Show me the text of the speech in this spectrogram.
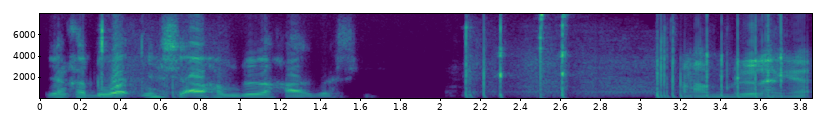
yang keduanya sih alhamdulillah kagak sih Alhamdulillah ya.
